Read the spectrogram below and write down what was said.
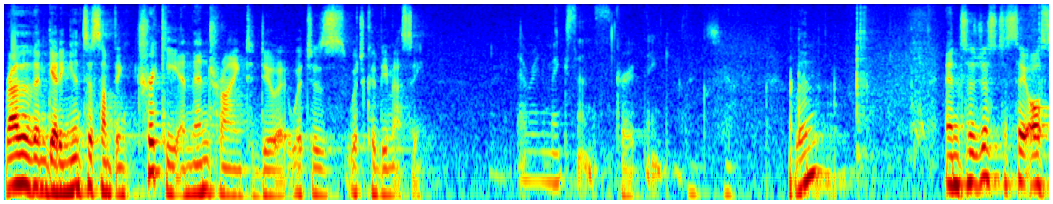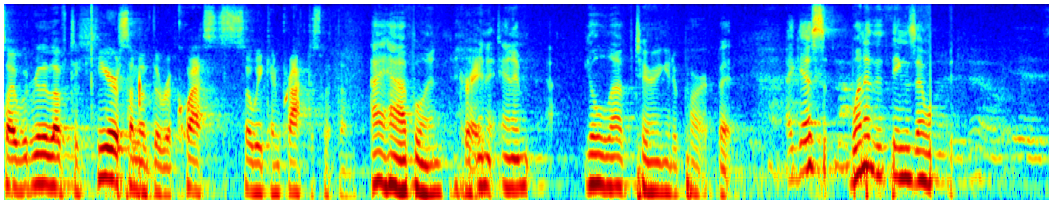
rather than getting into something tricky and then trying to do it, which is which could be messy. That really makes sense. Great. Thank you. Thanks. Yeah. Lynn? And to just to say also, I would really love to hear some of the requests so we can practice with them. I have one. Great. And, and you'll love tearing it apart. But I guess one of the things I wanted to know is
